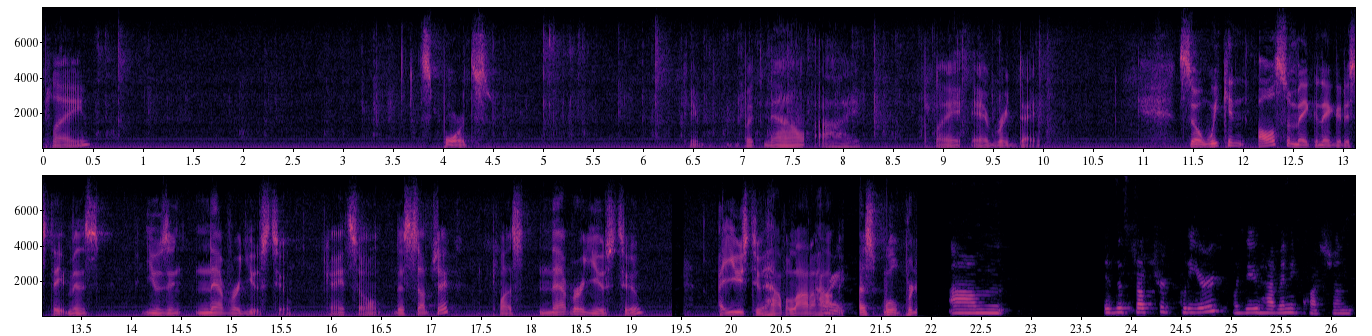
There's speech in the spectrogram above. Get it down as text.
play sports okay but now I play every day so we can also make negative statements using never used to Okay, so the subject plus never used to. I used to have a lot of hobbies. This will produce Um, is the structure clear or do you have any questions?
